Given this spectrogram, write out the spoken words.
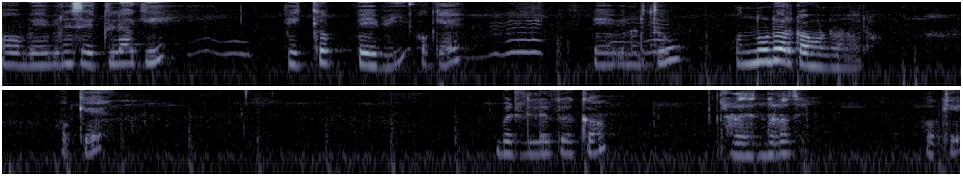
ഓ ബേബിനെ സെറ്റിലാക്കി പിക്കപ്പ് ബേബി ഓക്കെ ബേബിനെടുത്തു ഒന്നുകൂടി ഉറക്കാൻ കൊണ്ടുപോകണമല്ലോ. ഓക്കെ ബെഡിലേക്ക് വെക്കാം. അത് എന്താണത്? ഓക്കെ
